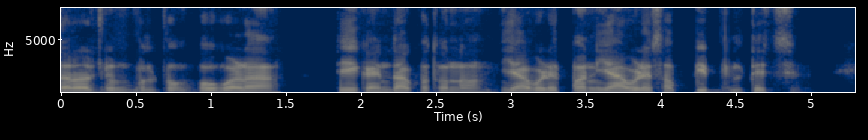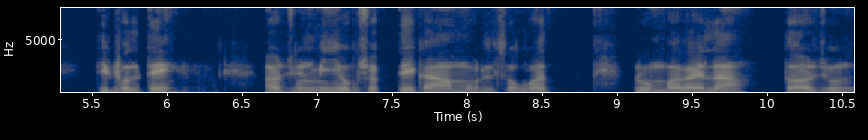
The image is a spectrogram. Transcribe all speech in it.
तर अर्जुन बोलतो हो बाळा ठीक आहे दाखवतो ना. यावेळेस पण यावेळेस अप्पी बोलतेच. ती बोलते अर्जुन मी येऊ शकते का अमोलसोबत रूम बघायला? तर अर्जुन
